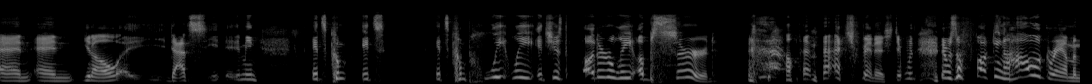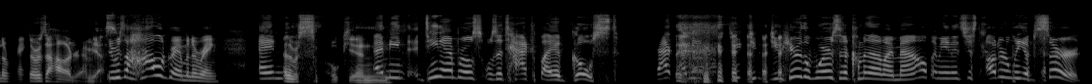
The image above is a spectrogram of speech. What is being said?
And and you know that's I mean, it's com- it's it's completely it's just utterly absurd how that match finished. It was there was a fucking hologram in the ring. There was a hologram, yes. There was a hologram in the ring, and, and there was smoke and. I mean, Dean Ambrose was attacked by a ghost. That I mean, do, do, do you hear the words that are coming out of my mouth? I mean, it's just utterly absurd.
